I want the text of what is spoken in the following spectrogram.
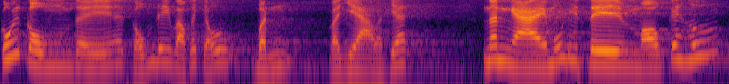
Cuối cùng thì cũng đi vào cái chỗ bệnh Và già và chết. Nên Ngài muốn đi tìm một cái hướng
